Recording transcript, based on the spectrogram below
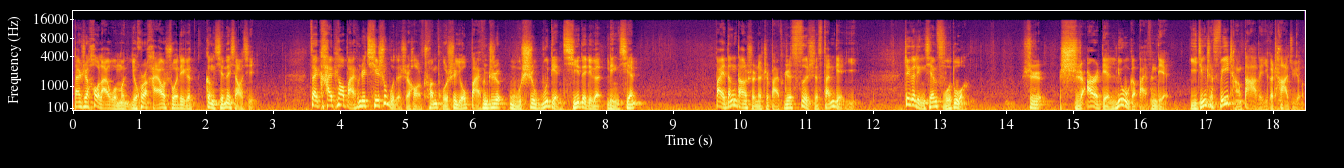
但是后来我们一会儿还要说这个更新的消息，在开票百分之七十五的时候，川普是有百分之五十五点七的这个领先，拜登当时呢是百分之四十三点一，这个领先幅度啊是十二点六个百分点，已经是非常大的一个差距了。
